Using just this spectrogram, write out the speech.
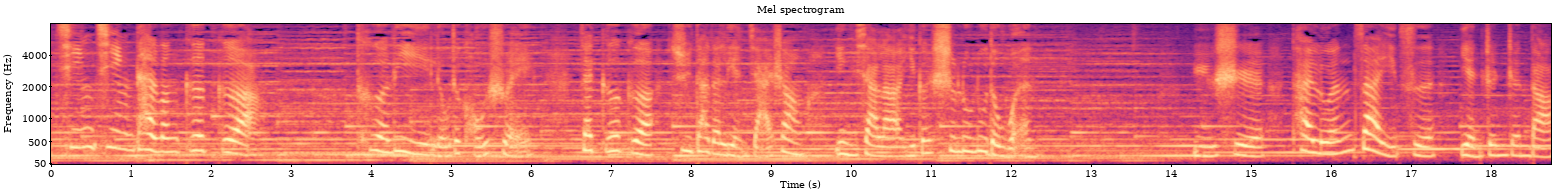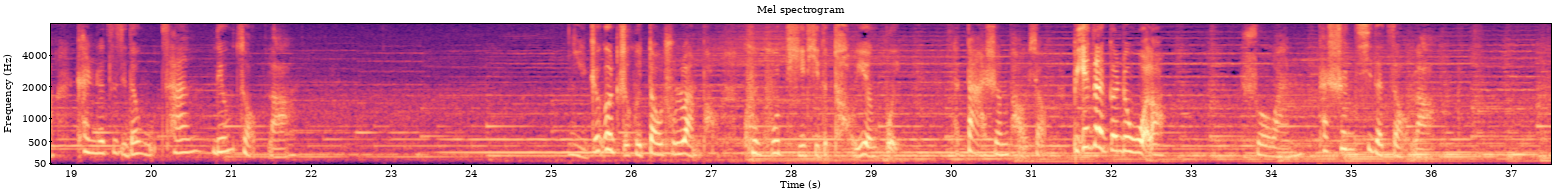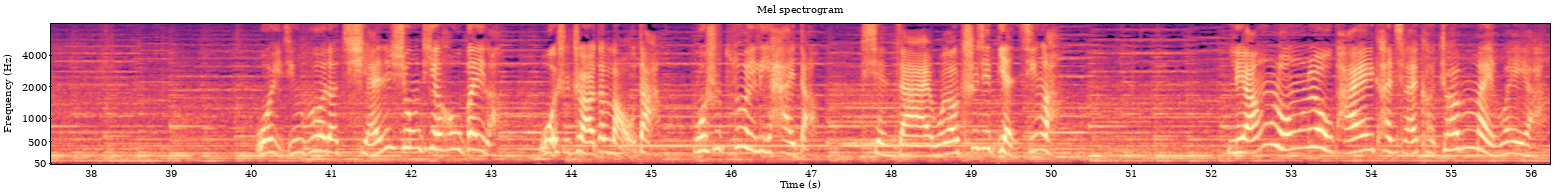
亲亲泰伦哥哥，特利流着口水，在哥哥巨大的脸颊上印下了一个湿漉漉的吻。于是，泰伦再一次眼睁睁地看着自己的午餐溜走了。你这个只会到处乱跑、哭哭啼啼的讨厌鬼！他大声咆哮：“别再跟着我了！”说完，他生气的走了。我已经饿得前胸贴后背了。我是这儿的老大，我是最厉害的。现在我要吃些点心了。凉龙肉排看起来可真美味呀！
